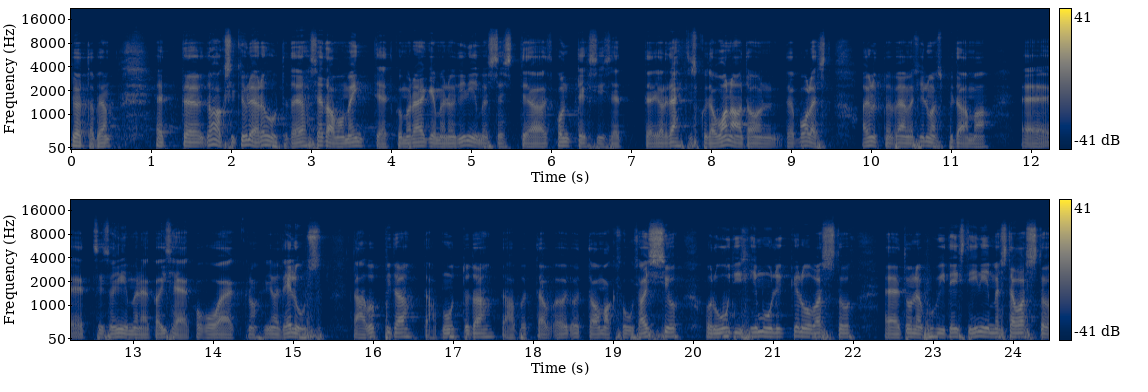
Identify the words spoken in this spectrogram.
töötab jah, et äh, tahaks ikka üle rõhutada jah, seda momenti, et kui me räägime nüüd inimestest ja kontekstis, et ei ole tähtis, kui ta vana ta on, tõepoolest, ainult me peame silmas pidama, äh, et siis on inimene ka ise kogu aeg noh, nii-öelda elus. Tahab õppida, tahab muutuda, tahab võtta, võtta omaks uusi asju, on uudishimulik elu vastu, äh, tunneb huvi teiste inimeste vastu,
